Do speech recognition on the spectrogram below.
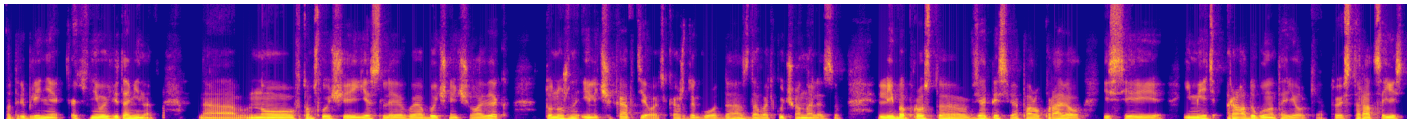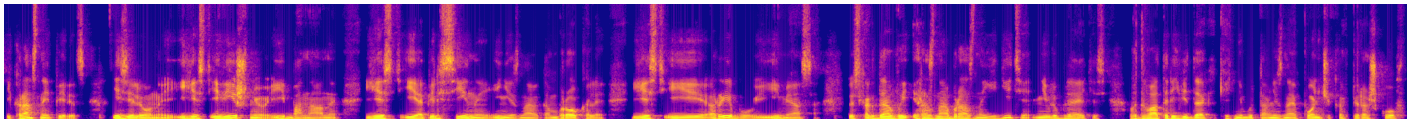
потребления каких-нибудь витаминов. Но в том случае, если вы обычный человек, то нужно или чекап делать, делать каждый год, да, сдавать кучу анализов, либо просто взять для себя пару правил из серии иметь радугу на тарелке, то есть стараться есть и красный перец, и зеленый, и есть и вишню, и бананы, есть и апельсины, и, не знаю, там брокколи, есть и рыбу, и мясо. То есть когда вы разнообразно едите, не влюбляетесь в 2-3 вида каких-нибудь там, не знаю, пончиков, пирожков,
